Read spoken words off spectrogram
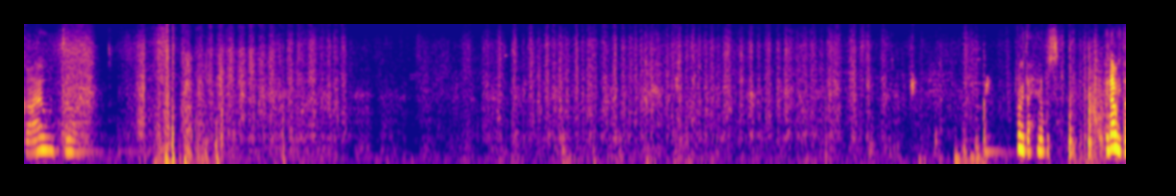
काय होतं? इथं पुस. इथं इथं.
